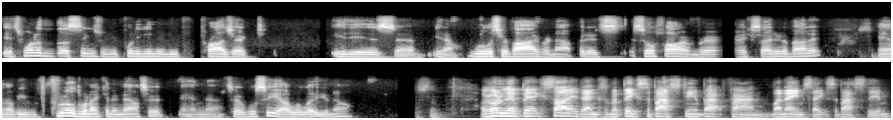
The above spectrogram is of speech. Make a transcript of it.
it's one of those things when you're putting in a new project it is um, you know will it survive or not but it's so far i'm very, very excited about it and i'll be thrilled when i can announce it and uh, so we'll see i will let you know Awesome. I got a little bit excited then because I'm a big Sebastian Bach fan. My namesake Sebastian.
